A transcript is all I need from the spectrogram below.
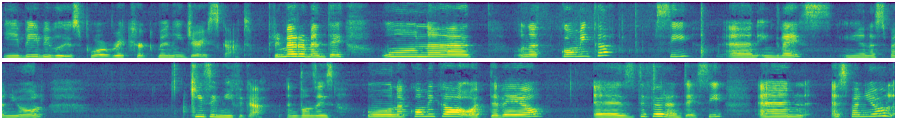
y Baby Blues por Rick Kirkman y Jerry Scott. Primeramente, una, una cómica, ¿sí? En inglés y en español. ¿Qué significa? Entonces, una cómica o TVO es diferente, ¿sí? En español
